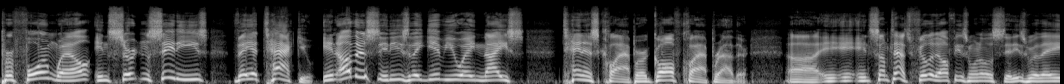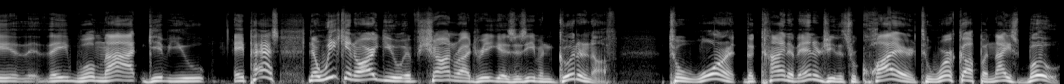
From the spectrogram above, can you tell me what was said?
perform well in certain cities, they attack you. In other cities, they give you a nice tennis clap or a golf clap, rather. Uh, and sometimes Philadelphia is one of those cities where they they will not give you a pass. Now, we can argue if Sean Rodriguez is even good enough to warrant the kind of energy that's required to work up a nice boo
